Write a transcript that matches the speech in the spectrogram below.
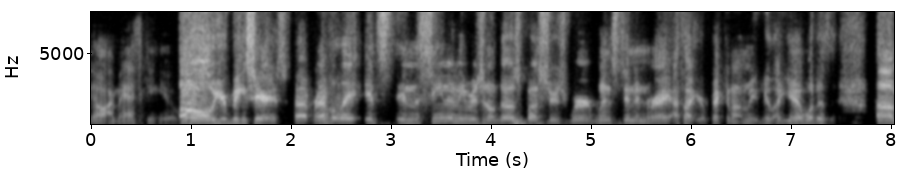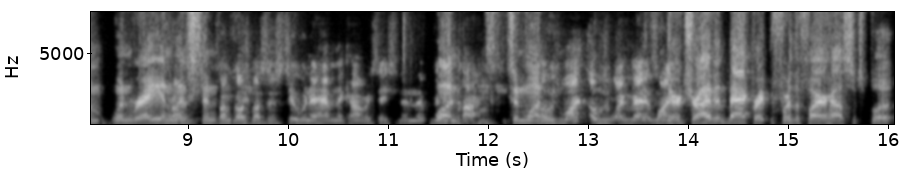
No, I'm asking you. Oh, you're being serious. Uh, Revelate. It's in the scene in the original Ghostbusters where Winston and Ray. I thought you were picking on me. Be like, yeah, No. what is it? Um, when Ray and From, Winston. from Ghostbusters 2 when they're having the conversation in the, in one. the car. It's in one. Oh, it was one. Oh, it was one. It's- one. They're driving back right before the firehouse explodes.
